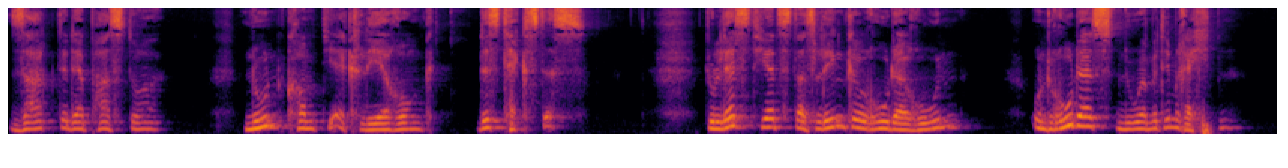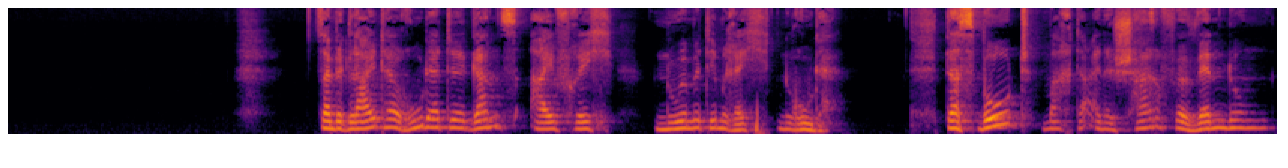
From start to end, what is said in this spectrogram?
sagte der Pastor, nun kommt die Erklärung des Textes. Du lässt jetzt das linke Ruder ruhen und ruderst nur mit dem rechten. Sein Begleiter ruderte ganz eifrig nur mit dem rechten Ruder. Das Boot machte eine scharfe Wendung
